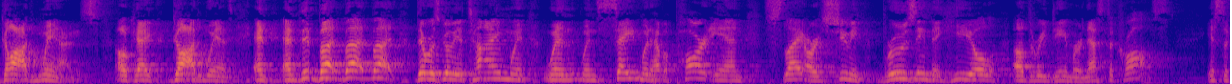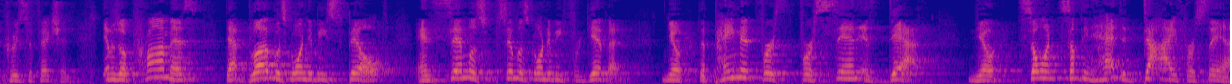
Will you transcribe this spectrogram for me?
God wins. Okay, God wins. And and but but but there was going to be a time when when when Satan would have a part in slay or excuse me, bruising the heel of the Redeemer, and that's the cross. It's the crucifixion. It was a promise that blood was going to be spilt and sin was sin was going to be forgiven. You know, the payment for, for sin is death. You know, someone, something had to die for sin.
